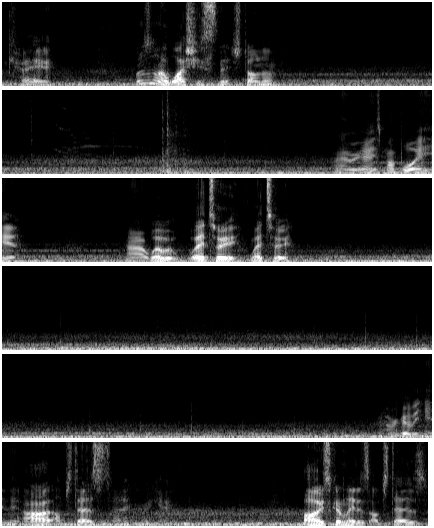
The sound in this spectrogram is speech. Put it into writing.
Okay. I don't know why she snitched on him. There we go, he's my boy here. Uh, where, where to? Where to? Gonna be near the... Oh, upstairs today. Okay. Oh, he's gonna lead us upstairs.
